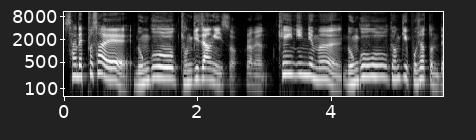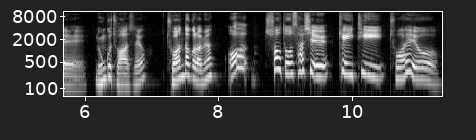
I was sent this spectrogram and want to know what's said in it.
상대 푸사에 농구 경기장이 있어. 그러면 케인 이님은 농구 경기 보셨던데 농구 좋아하세요? 좋아한다 그러면 어 저도 사실 KT 좋아해요.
